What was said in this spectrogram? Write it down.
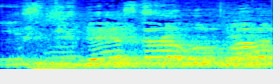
Из небес голубая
